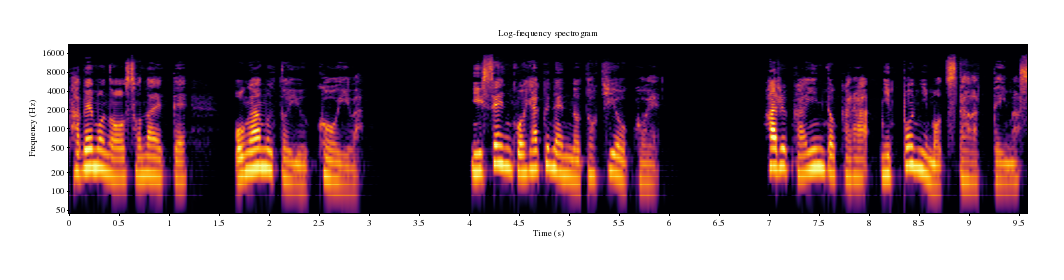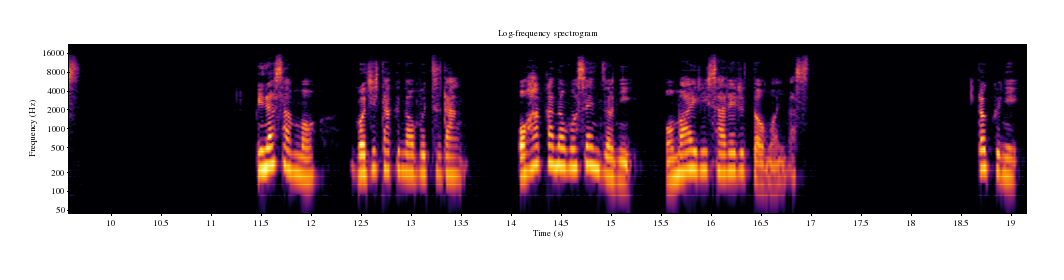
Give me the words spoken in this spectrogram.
食べ物を備えて拝むという行為は、2500年の時を超え、はるかインドから日本にも伝わっています。皆さんもご自宅の仏壇、お墓のご先祖にお参りされると思います。特に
